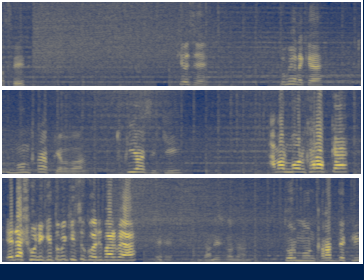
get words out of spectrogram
তাসির কি হয়েছে? তুমি এনে কে? তোর মন খারাপ কে বাবা? কি আছে কি? আমার মন খারাপ কে? এটা শুনি কি তুমি কিছু করে পারবে? জানিস বাজান তোর মন খারাপ দেখলি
